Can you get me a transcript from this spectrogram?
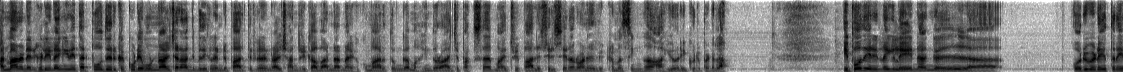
அன்பான நேர்கள் இலங்கையிலே தற்போது இருக்கக்கூடிய முன்னாள் ஜனாதிபதிகள் என்று பார்த்தீர்கள் என்றால் சந்திரிகா பண்டாரநாயக குமாரதுங்க மஹிந்த ராஜபக்ச மைத்ரிபால சிறிசேன ரணில் விக்ரமசிங்க ஆகியோரை குறிப்பிடலாம். இப்போதைய நிலையிலே நாங்கள் ஒரு விடயத்தினை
